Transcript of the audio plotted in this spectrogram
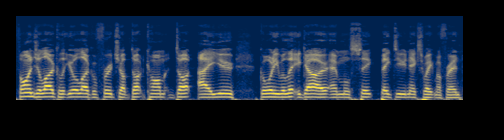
Find your local at yourlocalfruitshop.com.au. Gordie, we'll let you go and we'll speak to you next week, my friend.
